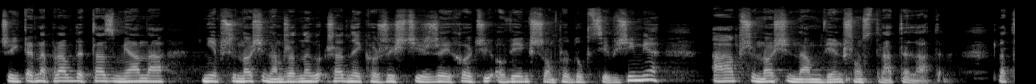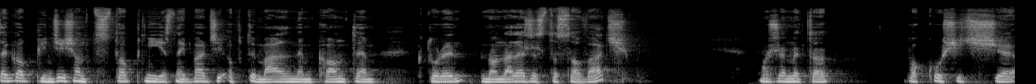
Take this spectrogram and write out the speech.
Czyli tak naprawdę ta zmiana nie przynosi nam żadnego, żadnej korzyści, jeżeli chodzi o większą produkcję w zimie, a przynosi nam większą stratę latem. Dlatego 50 stopni jest najbardziej optymalnym kątem, który no, należy stosować. Możemy to pokusić się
